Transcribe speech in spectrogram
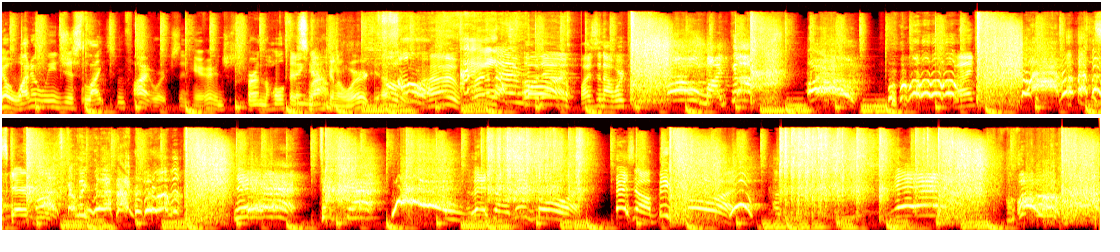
Yo, why don't we just light some fireworks in here and just burn the whole thing It's down? not gonna work. Oh, oh, oh, yeah. Oh, no. Why is it not working? Oh my god! Oh! Scared me. Coming back! yeah! Take that! Woo! That's our big boy! That's our big boy! Yeah!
